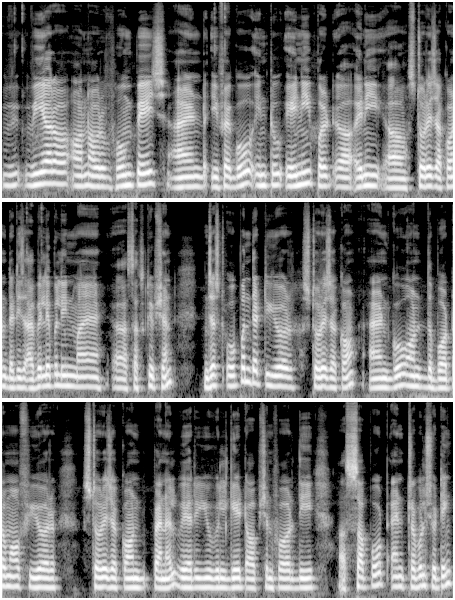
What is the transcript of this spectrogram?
we are on our home page and if i go into any part uh, any uh, storage account that is available in my uh, subscription just open that your storage account and go on the bottom of your storage account panel where you will get option for the uh, support and troubleshooting.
